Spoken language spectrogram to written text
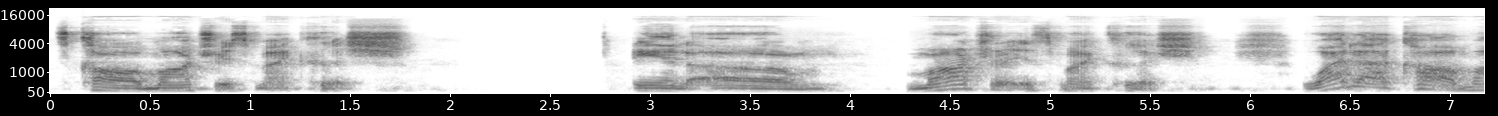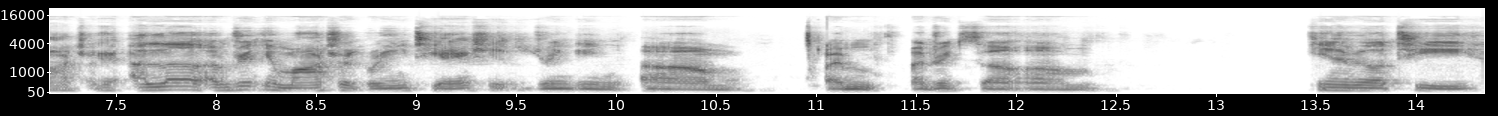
It's called Matcha is my Kush, and um, Matcha is my Kush. Why do I call Matcha? I love. I'm drinking Matcha green tea. Actually, drinking. Um, I'm I drink some um, tea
